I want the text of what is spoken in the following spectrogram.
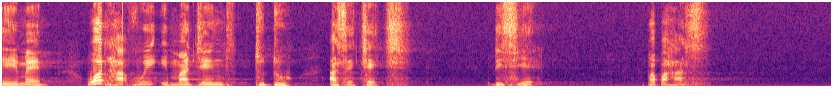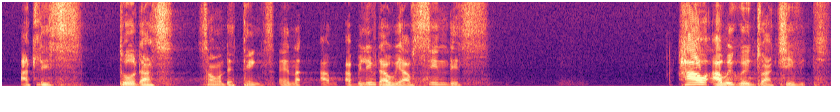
Amen. What have we imagined to do as a church this year? Papa has at least told us some of the things, and I, I believe that we have seen this. How are we going to achieve it?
